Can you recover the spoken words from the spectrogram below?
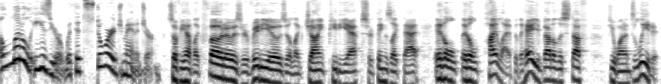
a little easier with its storage manager. So if you have like photos or videos or like giant PDFs or things like that, it'll it'll highlight, but like, hey, you've got all this stuff. Do you want to delete it?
